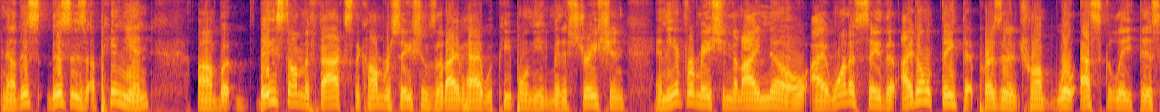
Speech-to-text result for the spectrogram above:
Now, this, this is opinion. Um, but based on the facts, the conversations that I've had with people in the administration, and the information that I know, I want to say that I don't think that President Trump will escalate this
